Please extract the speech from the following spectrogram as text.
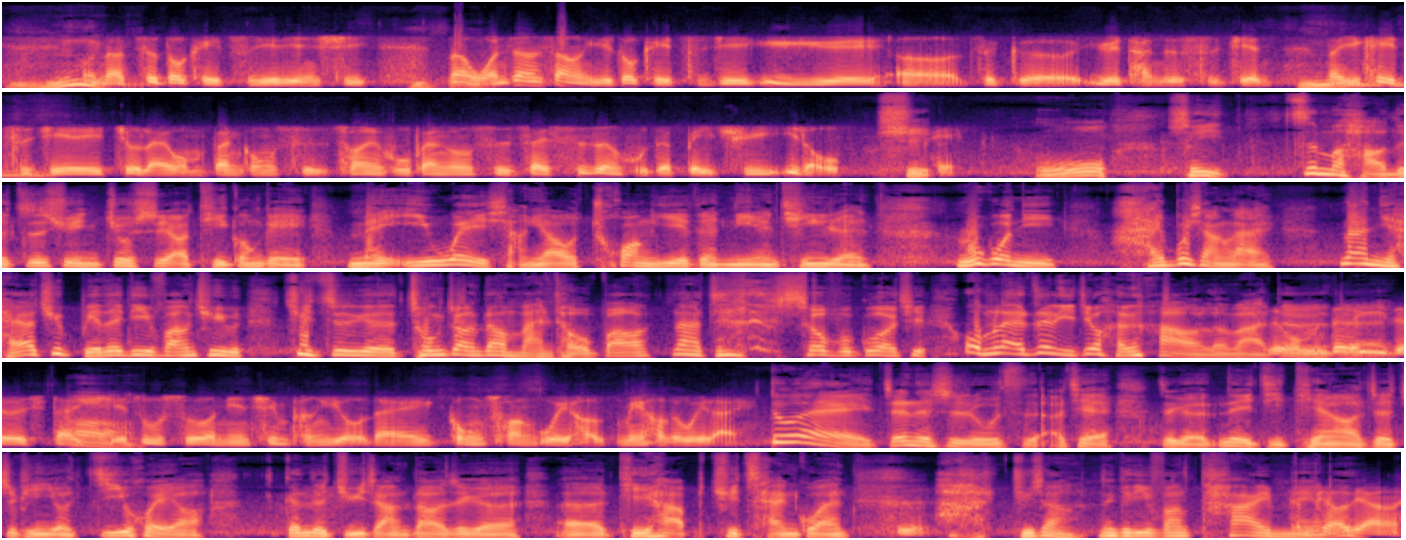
哦，那这都可以直接联系。那网站上也都可以直接预约呃这个约谈的时间。那也可以直接就来我们办公室，创业湖办公室在市政府的北区一楼。是，哦，所以。这么好的资讯，就是要提供给每一位想要创业的年轻人。如果你还不想来，那你还要去别的地方去去这个冲撞到满头包，那真的说不过去。我们来这里就很好了嘛，对不对？我们乐意的来协助所有年轻朋友来共创未好美好的未来。对，真的是如此。而且这个那几天啊，这志平有机会啊。跟着局长到这个呃 T Hub 去参观，是啊，局长那个地方太美了，漂亮，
